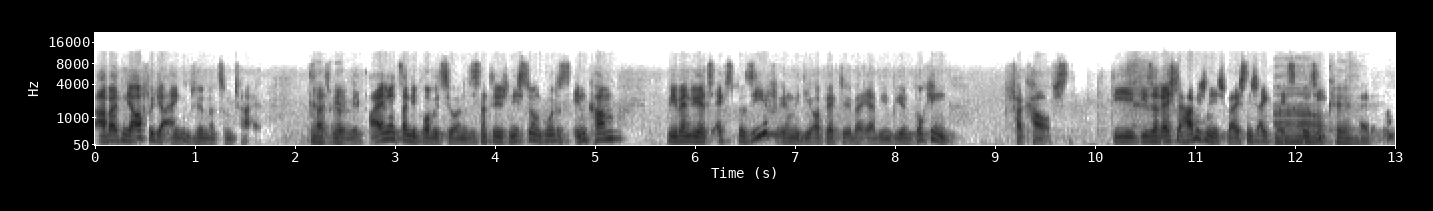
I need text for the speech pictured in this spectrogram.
arbeiten ja auch für die Eigentümer zum Teil. Das heißt, wir, wir teilen uns dann die Provision. Das ist natürlich nicht so ein gutes Income, wie wenn du jetzt exklusiv irgendwie die Objekte über Airbnb und Booking verkaufst. Die, diese Rechte habe ich nicht, weil ich es nicht ah, exklusiv okay. habe. Ne?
